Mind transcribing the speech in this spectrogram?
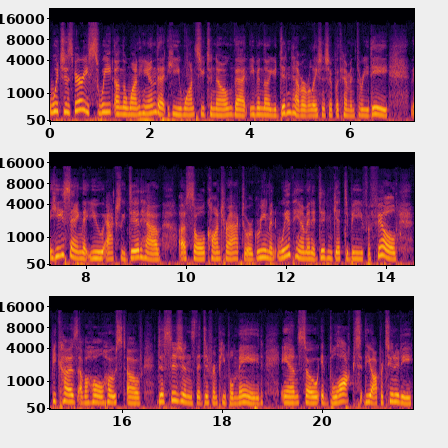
which is very sweet on the one hand that he wants you to know that even though you didn't have a relationship with him in 3D, he's saying that you actually did have a soul contract or agreement with him and it didn't get to be fulfilled because of a whole host of decisions that different people made, and so it blocked the opportunity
